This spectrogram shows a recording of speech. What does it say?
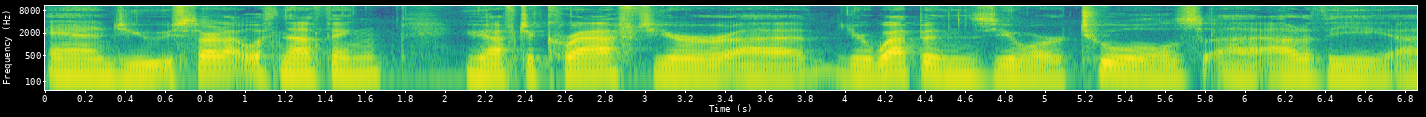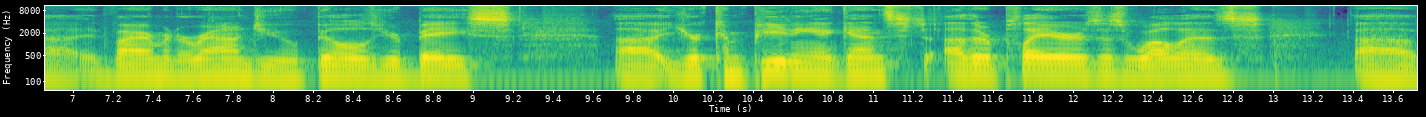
and you start out with nothing. You have to craft your uh, your weapons, your tools uh, out of the uh, environment around you. Build your base. Uh, you're competing against other players as well as uh,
